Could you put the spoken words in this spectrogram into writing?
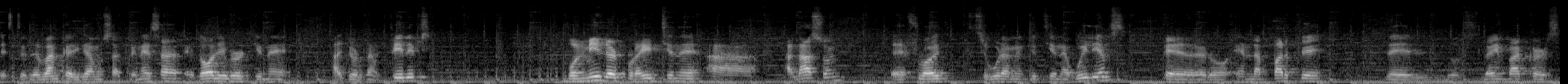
este, de banca, digamos, a Peneza. Ed Oliver tiene a Jordan Phillips. Von Miller por ahí tiene a, a Lasson. Eh, Floyd seguramente tiene a Williams. Pero en la parte de los linebackers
